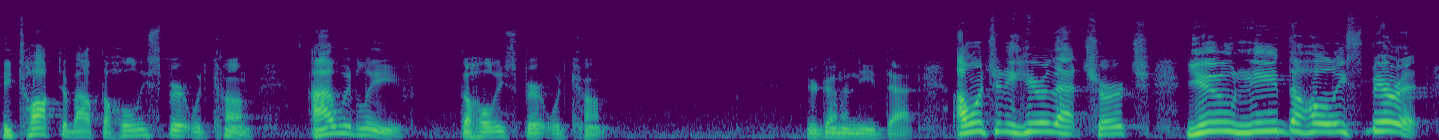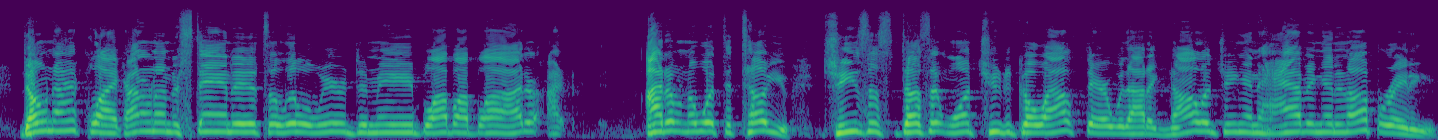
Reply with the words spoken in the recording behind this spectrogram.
He talked about the Holy Spirit would come. I would leave, the Holy Spirit would come. You're going to need that. I want you to hear that, church. You need the Holy Spirit. Don't act like I don't understand it. It's a little weird to me, blah, blah, blah. I don't, I, I don't know what to tell you. Jesus doesn't want you to go out there without acknowledging and having it and operating.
